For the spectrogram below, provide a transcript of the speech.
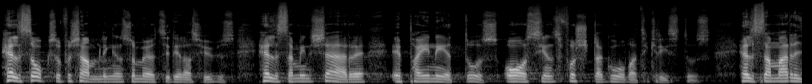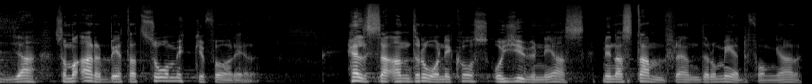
Hälsa också församlingen som möts i deras hus. Hälsa min käre Epainetos, Asiens första gåva till Kristus. Hälsa Maria som har arbetat så mycket för er. Hälsa Andronikos och Junias, mina stamfränder och medfångar.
